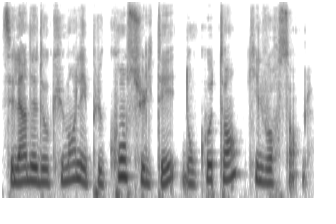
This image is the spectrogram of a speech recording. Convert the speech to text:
c'est l'un des documents les plus consultés, donc autant qu'il vous ressemble.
